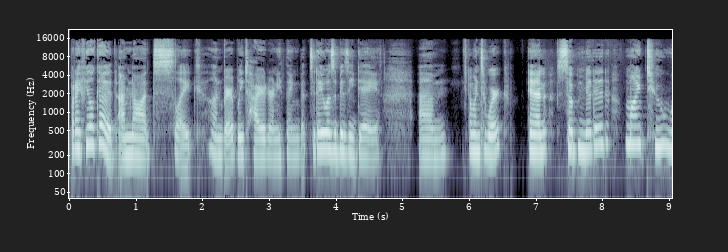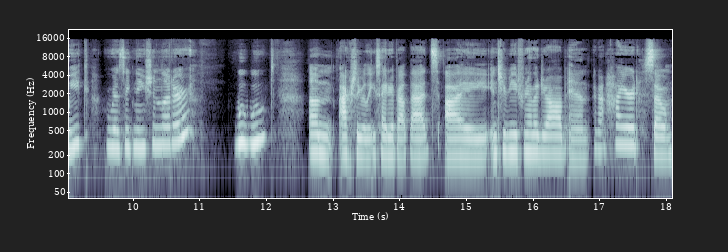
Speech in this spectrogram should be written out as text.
but I feel good. I'm not like unbearably tired or anything, but today was a busy day. Um, I went to work and submitted my two week resignation letter. Woo woot. Um, actually really excited about that. I interviewed for another job and I got hired, so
